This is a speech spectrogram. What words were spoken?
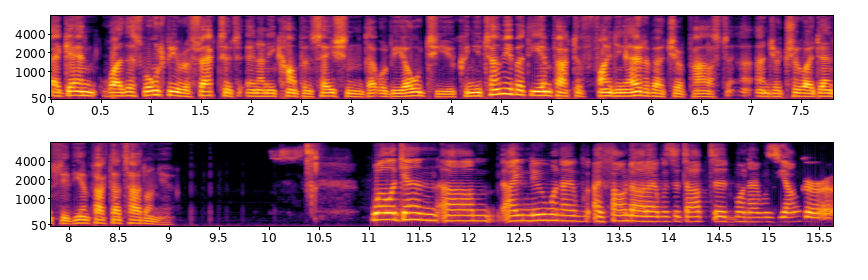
Again, while this won't be reflected in any compensation that will be owed to you, can you tell me about the impact of finding out about your past and your true identity, the impact that's had on you? Well, again, um, I knew when I, I found out I was adopted when I was younger,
